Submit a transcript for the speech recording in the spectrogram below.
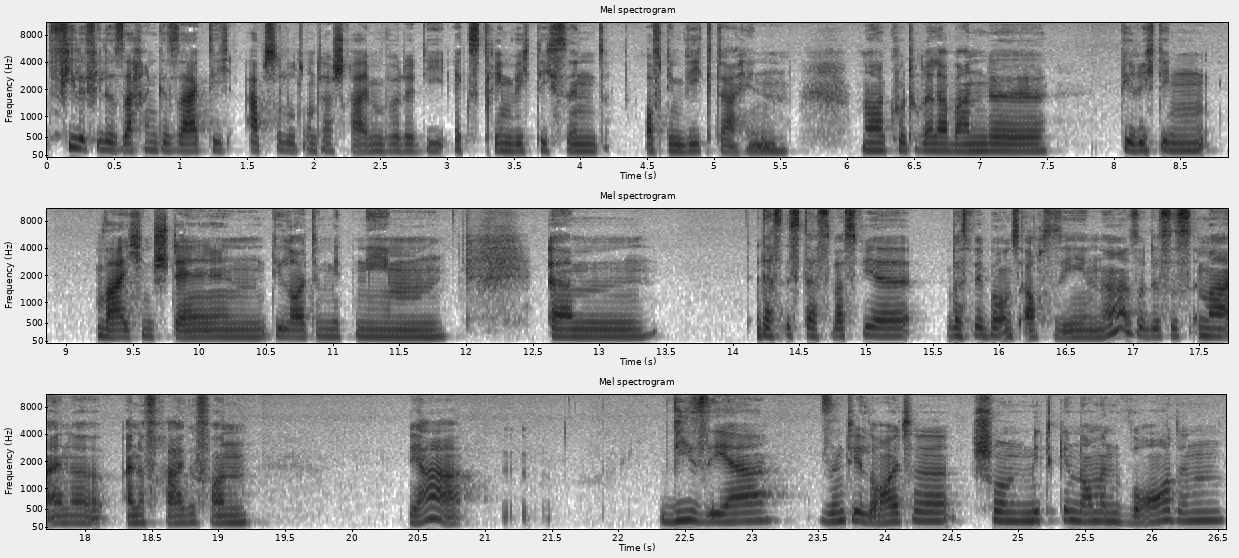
viele, viele Sachen gesagt, die ich absolut unterschreiben würde, die extrem wichtig sind auf dem Weg dahin. Na, kultureller Wandel, die richtigen Weichen stellen, die Leute mitnehmen. Ähm, das ist das, was wir, was wir bei uns auch sehen. Ne? Also das ist immer eine, eine Frage von, ja, wie sehr sind die Leute schon mitgenommen worden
